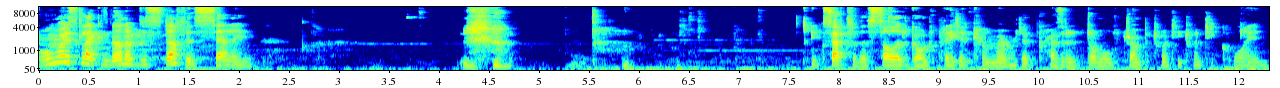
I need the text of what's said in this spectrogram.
Almost like none of this stuff is selling. Except for the solid gold plated commemorative President Donald Trump 2020 coin.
